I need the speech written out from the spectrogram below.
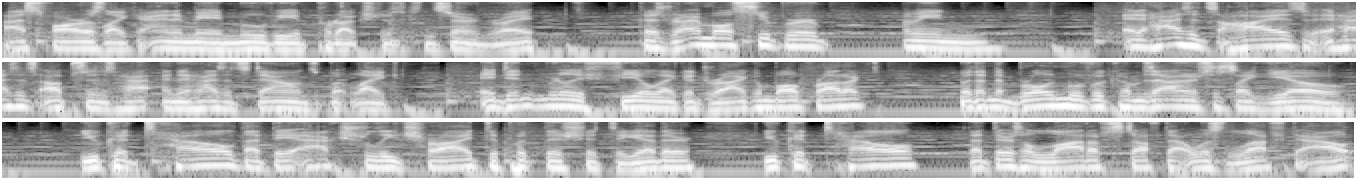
as far as like anime and movie production is concerned, right? Because Dragon Ball Super, I mean, it has its highs, it has its ups and it has its downs, but like it didn't really feel like a Dragon Ball product. But then the Broly movie comes out and it's just like, yo, you could tell that they actually tried to put this shit together. You could tell that there's a lot of stuff that was left out,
